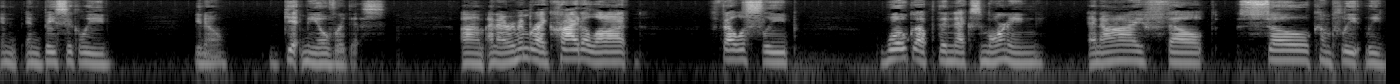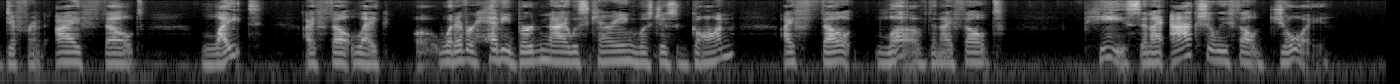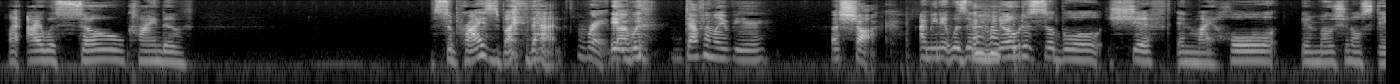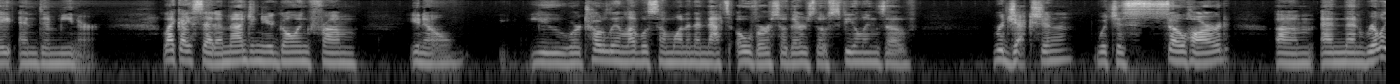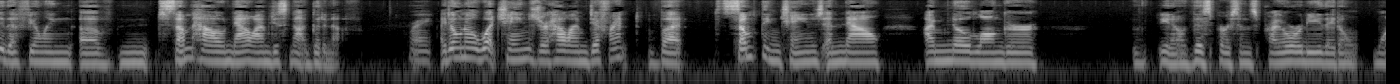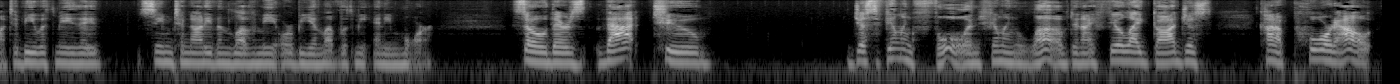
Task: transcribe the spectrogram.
and, and basically, you know, get me over this. Um, and I remember I cried a lot, fell asleep, woke up the next morning and I felt so completely different. I felt light. I felt like uh, whatever heavy burden I was carrying was just gone. I felt loved and I felt peace and I actually felt joy. Like I was so kind of surprised by that. Right. It that would definitely be a shock. I mean, it was a noticeable shift in my whole emotional state and demeanor. Like I said, imagine you're going from, you know, you were totally in love with someone and then that's over. So there's those feelings of rejection, which is so hard. Um, and then really the feeling of somehow now I'm just not good enough. Right. I don't know what changed or how I'm different, but something changed and now I'm no longer you know this person's priority they don't want to be with me they seem to not even love me or be in love with me anymore. So there's that to just feeling full and feeling loved. And I feel like God just kind of poured out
